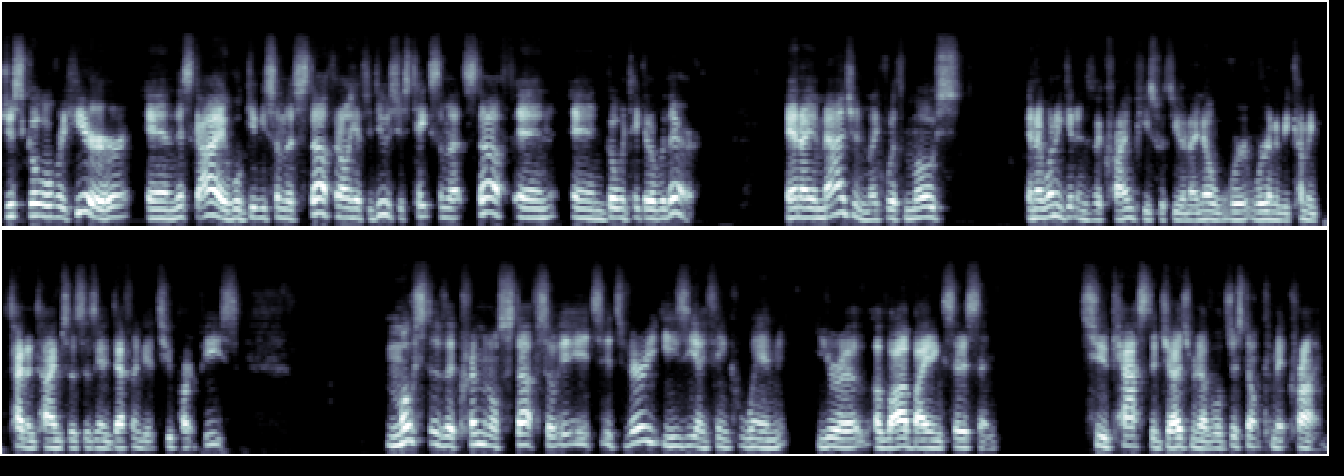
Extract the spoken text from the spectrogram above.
just go over here and this guy will give you some of the stuff and all you have to do is just take some of that stuff and and go and take it over there and i imagine like with most and i want to get into the crime piece with you and i know we're, we're going to be coming tight on time so this is going to definitely be a two part piece. Most of the criminal stuff so it's it's very easy i think when you're a, a law abiding citizen to cast a judgment of well just don't commit crime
